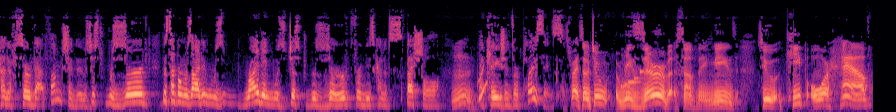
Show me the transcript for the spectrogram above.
kind of served that function. It was just reserved. This type of writing was writing was just reserved for these kind of special mm. occasions or places. That's right. So to reserve something means to keep or have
